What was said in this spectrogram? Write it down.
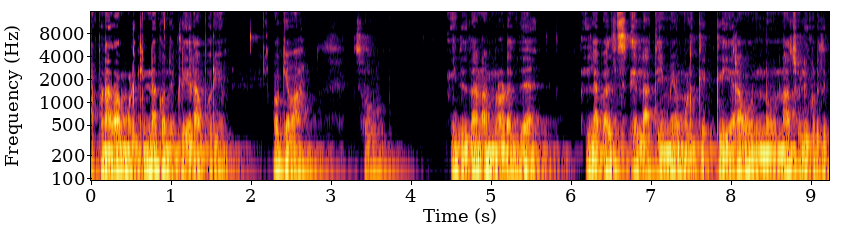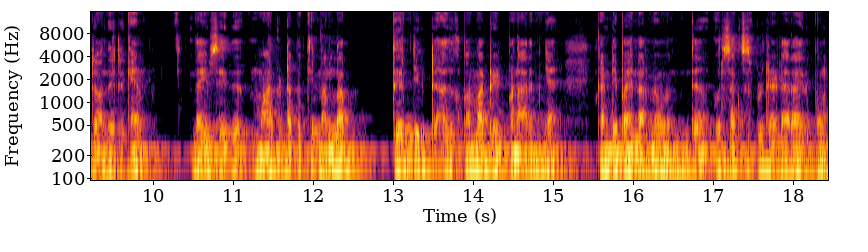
அப்படின்னா தான் உங்களுக்கு இன்னும் கொஞ்சம் கிளியராக புரியும். ஓகேவா ஸோ இதுதான் நம்மளோடது. லெவல்ஸ் எல்லாத்தையுமே உங்களுக்கு கிளியராக ஒன்று ஒன்றா சொல்லி கொடுத்துட்டு வந்துட்டுருக்கேன். தயவுசெய்து மார்க்கெட்டை பற்றி நல்லா தெரிஞ்சுக்கிட்டு அதுக்கப்புறமா ட்ரேட் பண்ண ஆரம்பிங்க. கண்டிப்பாக எல்லாருமே வந்து ஒரு சக்ஸஸ்ஃபுல் ட்ரேடராக இருப்போம்.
